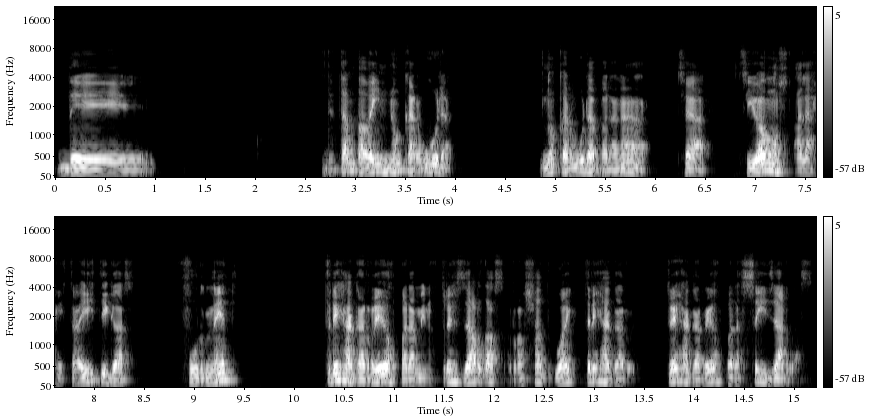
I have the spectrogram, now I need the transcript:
De, de Tampa Bay no carbura. No carbura para nada. O sea, si vamos a las estadísticas, Fournette 3 acarreos para menos 3 yardas, Rashad White 3, acarreos para 6 yardas.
